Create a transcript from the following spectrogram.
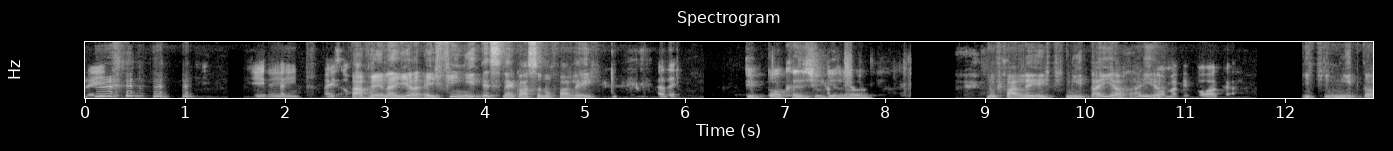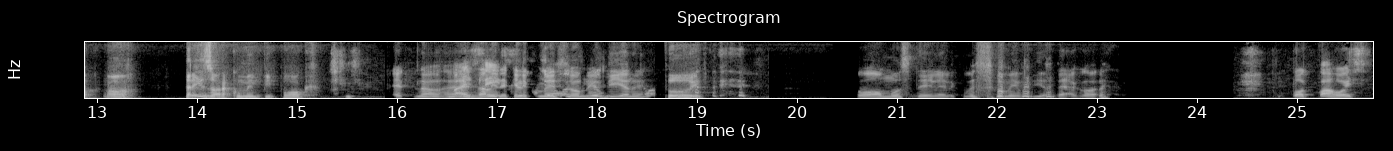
Pera aí. Eita, E mais um. Tá vendo aí, ó? É infinito esse negócio, eu não falei? pipocas jubileu. Não falei? Infinito. Aí, ó. Aí, ó. Toma pipoca. Infinito, ó. Ó. Três horas comendo pipoca. ele- não, Mas mas além aí que ele começou meio-dia, né? Foi. O almoço dele, ele começou meio-dia até agora. Pipoca com arroz.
